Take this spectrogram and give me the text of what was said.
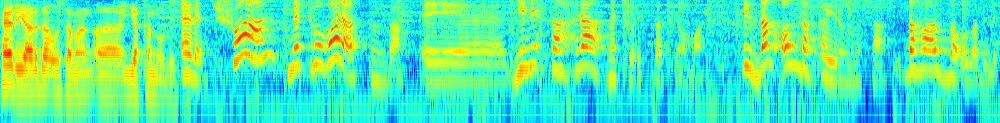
Her yerde o zaman e, yakın olacak. Evet şu an metro var aslında. E, yeni Sahra metro istasyon var. Bizden 10 dakika yürüme mesafe. Daha az da olabilir.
